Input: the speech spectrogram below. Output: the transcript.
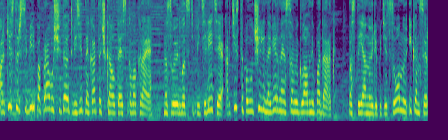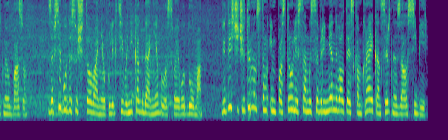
Оркестр «Сибирь» по праву считают визитной карточкой Алтайского края. На свое 25-летие артисты получили, наверное, самый главный подарок – постоянную репетиционную и концертную базу. За все годы существования у коллектива никогда не было своего дома. В 2014-м им построили самый современный в Алтайском крае концертный зал «Сибирь».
